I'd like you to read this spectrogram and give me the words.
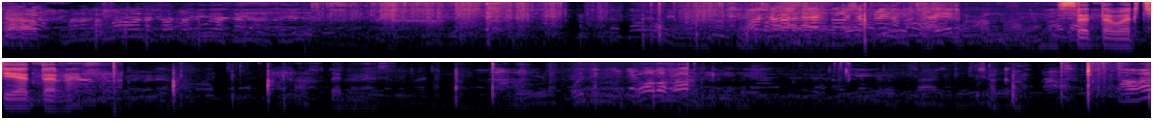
شهاب ستة وارتيات درنا آف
